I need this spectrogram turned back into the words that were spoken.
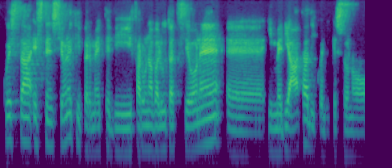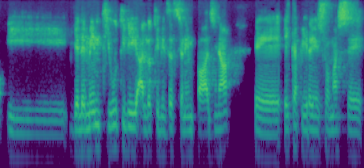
questa estensione ti permette di fare una valutazione eh, immediata di quelli che sono i, gli elementi utili all'ottimizzazione in pagina e, e capire insomma se,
